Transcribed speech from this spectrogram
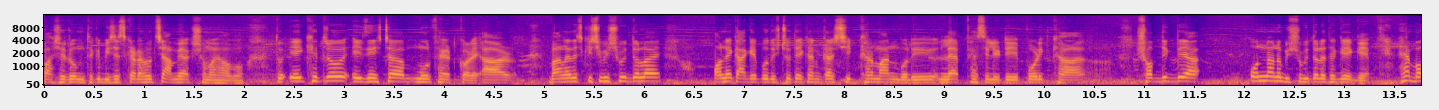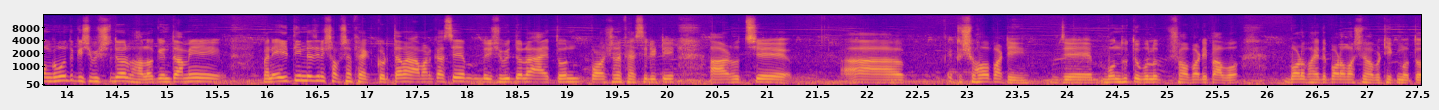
পাশের রুম থেকে বিশেষ কাটা হচ্ছে আমি এক সময় হব। তো এই ক্ষেত্রেও এই জিনিসটা মূল ফ্যাক্ট করে। আর বাংলাদেশ কৃষি বিশ্ববিদ্যালয় অনেক আগে প্রতিষ্ঠিত, এখানকার শিক্ষার মান বলি ল্যাব ফ্যাসিলিটি পরীক্ষা, সব দিক দিয়ে অন্যান্য বিশ্ববিদ্যালয় থেকে এগিয়ে। হ্যাঁ বঙ্গবন্ধু কৃষি বিশ্ববিদ্যালয় ভালো, কিন্তু আমি মানে এই তিনটা জিনিস সবসময় ফ্যাক্ট করতাম। আর আমার কাছে বিশ্ববিদ্যালয় আয়তন, পড়াশোনার ফ্যাসিলিটি আর হচ্ছে একটু সহপাঠী, যে বন্ধুত্বমূলক সহপাঠী পাবো, বড় ভাইদের পরামর্শ হবে ঠিক মতো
